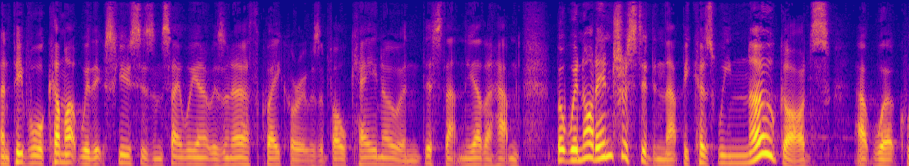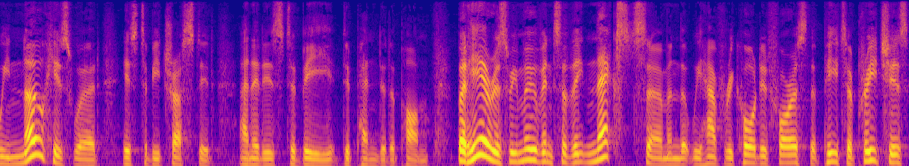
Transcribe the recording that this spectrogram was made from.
And people will come up with excuses and say, well, you know, it was an earthquake or it was a volcano and this, that, and the other happened. But we're not interested in that because we know God's at work. We know His word is to be trusted and it is to be depended upon. But here, as we move into the next sermon that we have recorded for us that Peter preaches,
